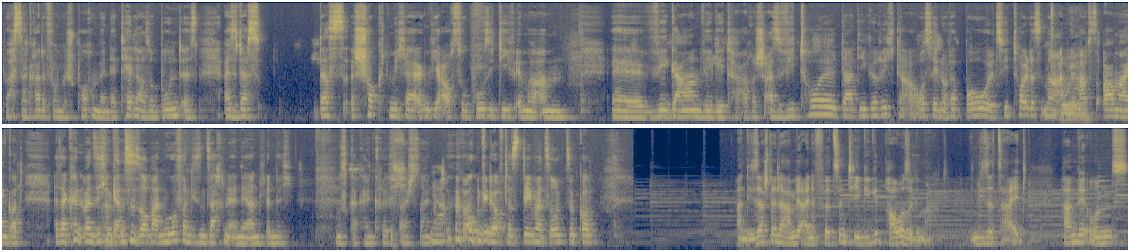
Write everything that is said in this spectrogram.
du hast da gerade von gesprochen, wenn der Teller so bunt ist. Also das, das schockt mich ja irgendwie auch so positiv immer am äh, vegan, vegetarisch. Also wie toll da die Gerichte aussehen oder Bowls, wie toll das immer oh, angemacht ja. ist. Oh mein Gott. Also da könnte man sich das den ganzen Sommer nur von diesen Sachen ernähren, finde ich. Muss gar kein Grillfleisch sein, ja. um wieder auf das Thema zurückzukommen. An dieser Stelle haben wir eine 14-tägige Pause gemacht. In dieser Zeit haben wir uns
